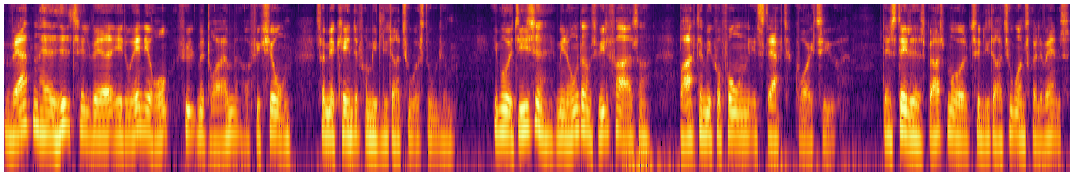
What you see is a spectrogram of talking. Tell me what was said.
Verden havde hidtil været et uendeligt rum fyldt med drømme og fiktion, som jeg kendte fra mit litteraturstudium. Imod disse, min ungdoms vildfarelser, bragte mikrofonen et stærkt korrektiv. Den stillede spørgsmål til litteraturens relevans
